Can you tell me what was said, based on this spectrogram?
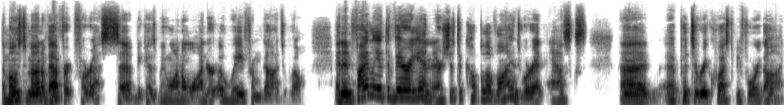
the most amount of effort for us uh, because we want to wander away from God's will. And then finally, at the very end, there's just a couple of lines where it asks, uh, uh puts a request before God.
